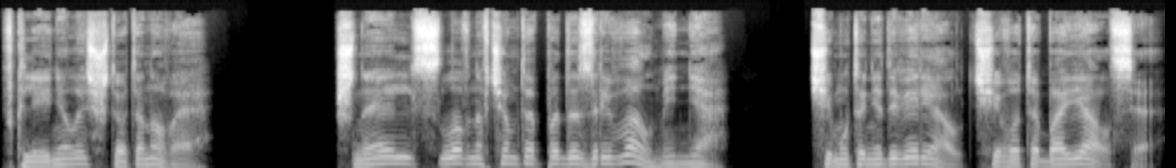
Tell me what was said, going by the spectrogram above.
вклинилось что-то новое. Шнель словно в чем-то подозревал меня, чему-то не доверял, чего-то боялся.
